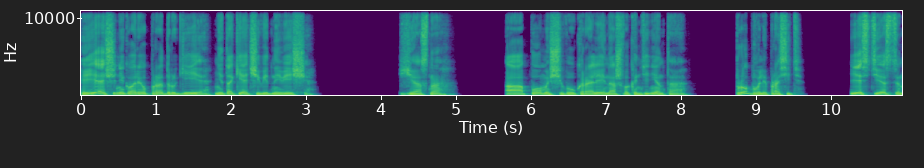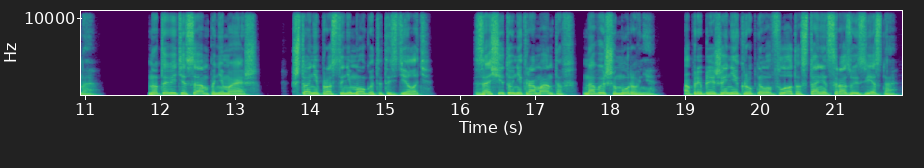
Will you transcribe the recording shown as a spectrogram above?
И я еще не говорю про другие, не такие очевидные вещи. Ясно. А помощи вы у королей нашего континента пробовали просить? Естественно. Но ты ведь и сам понимаешь, что они просто не могут это сделать. Защита у некромантов на высшем уровне. О приближении крупного флота станет сразу известно.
